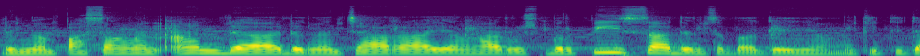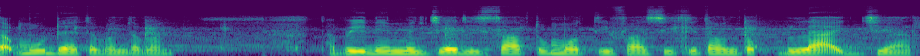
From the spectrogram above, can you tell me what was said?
dengan pasangan Anda dengan cara yang harus berpisah dan sebagainya. Mungkin tidak mudah teman-teman. Tapi ini menjadi satu motivasi kita untuk belajar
